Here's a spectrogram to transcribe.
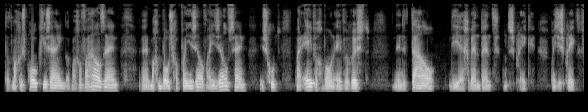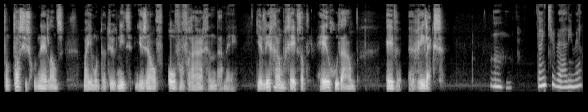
dat mag een sprookje zijn, dat mag een verhaal zijn, het mag een boodschap van jezelf aan jezelf zijn, is goed. Maar even gewoon even rust in de taal die je gewend bent om te spreken. Want je spreekt fantastisch goed Nederlands, maar je moet natuurlijk niet jezelf overvragen daarmee. Je lichaam geeft dat heel goed aan. Even relax. Mhm. Dankjewel, Emil.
